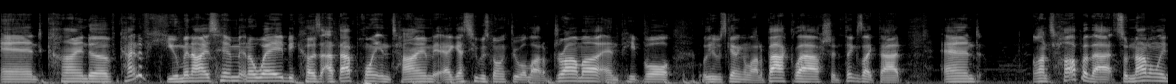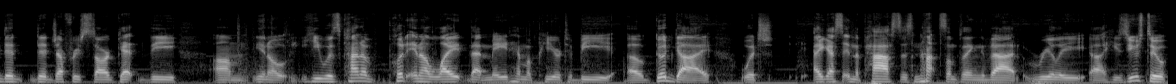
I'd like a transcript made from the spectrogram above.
and kind of kind of humanize him in a way because at that point in time I guess he was going through a lot of drama and people well, he was getting a lot of backlash and things like that. And on top of that so not only did did Jeffree Star get the um, you know he was kind of put in a light that made him appear to be a good guy which I guess in the past is not something that really uh, he's used to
